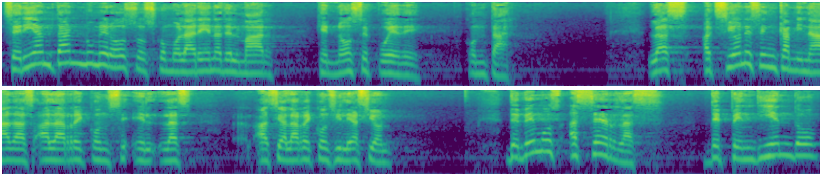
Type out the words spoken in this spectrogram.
serían tan numerosos como la arena del mar que no se puede contar. las acciones encaminadas a la hacia la reconciliación, debemos hacerlas dependiendo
